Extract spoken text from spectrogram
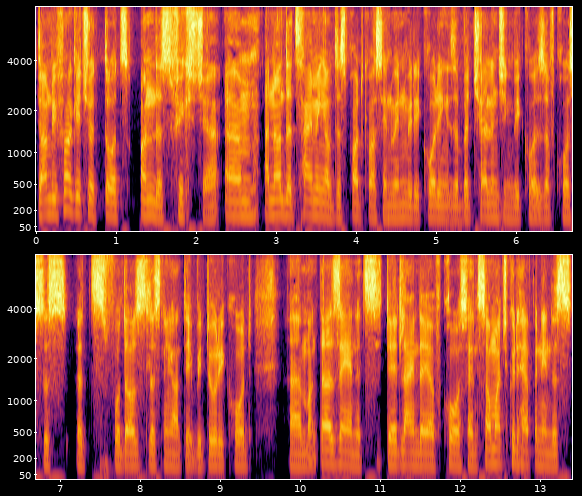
Don, before I get your thoughts on this fixture, um, I know the timing of this podcast and when we're recording is a bit challenging because, of course, this it's for those listening out there. We do record um, on Thursday and it's deadline day, of course, and so much could happen in this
